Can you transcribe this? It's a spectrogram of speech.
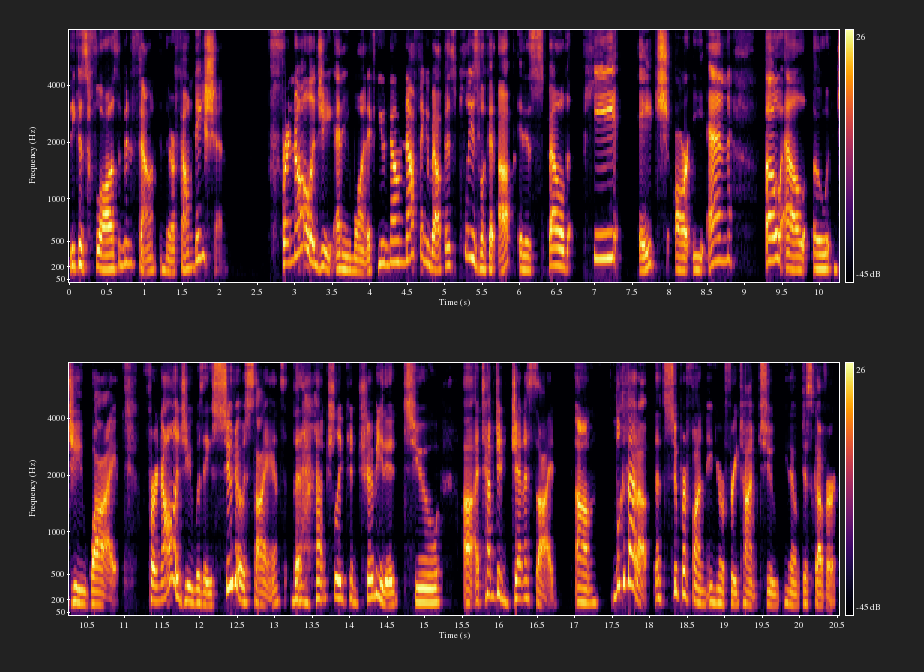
because flaws have been found in their foundation. Phrenology, anyone. If you know nothing about this, please look it up. It is spelled P H R E N O L O G Y. Phrenology was a pseudoscience that actually contributed to uh, attempted genocide. Um, look that up. That's super fun in your free time to, you know, discover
